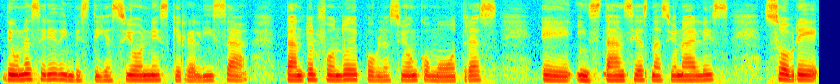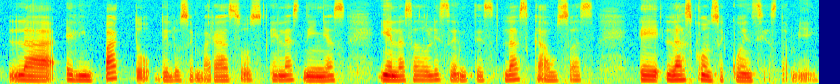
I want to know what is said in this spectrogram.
de una serie de investigaciones que realiza tanto el Fondo de Población como otras eh, instancias nacionales sobre el impacto de los embarazos en las niñas y en las adolescentes, las causas, eh, las consecuencias también.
